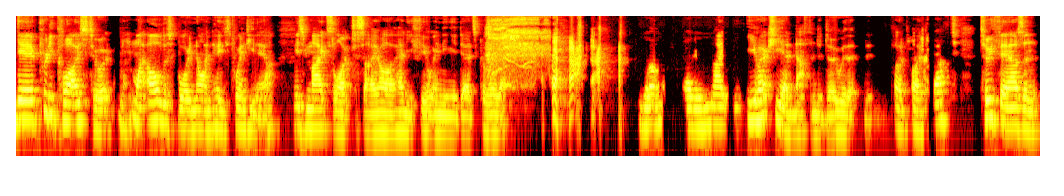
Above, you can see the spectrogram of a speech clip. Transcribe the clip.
Yeah, pretty close to it. My oldest boy, nine, he's 20 now. His mates like to say, Oh, how do you feel ending your dad's career? but I'm, mate, you actually had nothing to do with it. I, I just 2000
